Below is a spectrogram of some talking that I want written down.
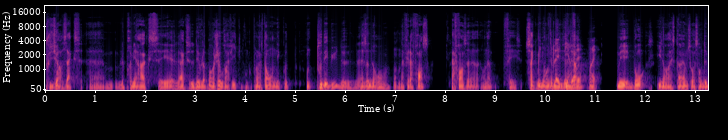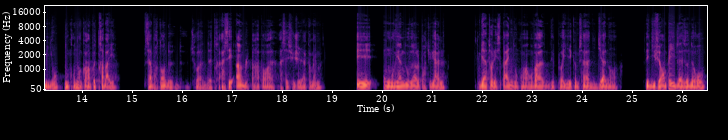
plusieurs axes. Euh, le premier axe, c'est l'axe de développement géographique. Donc pour l'instant, on écoute tout début de la zone euro. hein. On a fait la France. La France, euh, on a fait 5 millions d'utilisateurs. fait. Ouais. Mais bon, il en reste quand même 62 millions. Donc on a encore un peu de travail. C'est important de, de- tu vois, d'être assez humble par rapport à, à ces sujets-là quand même. Et on vient d'ouvrir le Portugal, bientôt l'Espagne. Donc on va, on va déployer comme ça Lydia dans les différents pays de la zone euro.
